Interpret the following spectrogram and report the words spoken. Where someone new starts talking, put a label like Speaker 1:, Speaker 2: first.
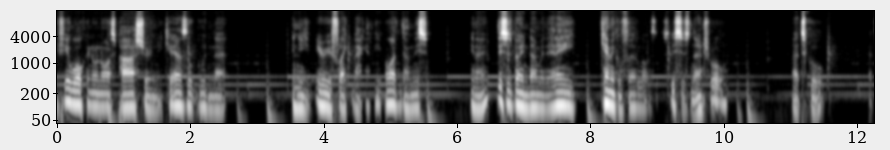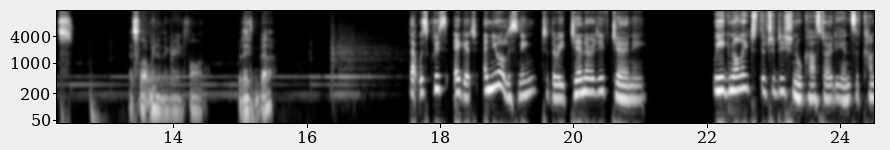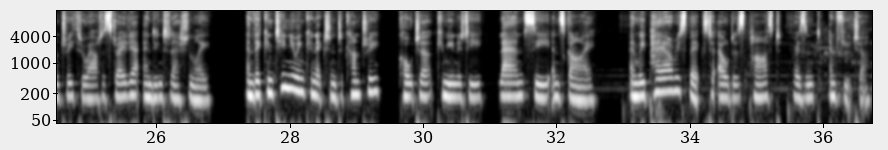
Speaker 1: if you're walking to a nice pasture and your cows look good and that, and you, you reflect back and think, oh, I've done this, you know, this has been done without any chemical fertilizers. This is natural. That's cool. That's that's like winning the grand final, but even better.
Speaker 2: That was Chris Eggert, and you're listening to The Regenerative Journey. We acknowledge the traditional custodians of country throughout Australia and internationally, and their continuing connection to country, culture, community, land, sea, and sky. And we pay our respects to elders past, present, and future.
